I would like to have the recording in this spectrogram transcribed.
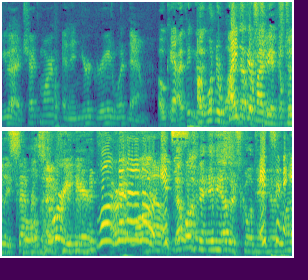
you got a check mark, and then your grade went down. Okay, Yep. I think. That, I wonder why I think that there was might be a changed completely in school separate story here. Well, All no, no, no, well, no, it's- That wasn't at any other school. Daniel. It's an You might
